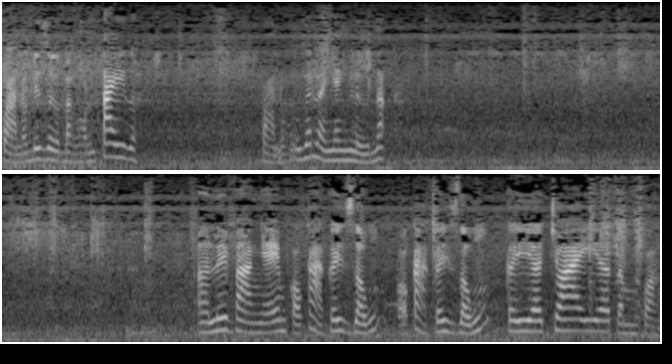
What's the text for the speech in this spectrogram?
Quả nó bây giờ bằng ngón tay rồi. Quả nó cũng rất là nhanh lớn ạ. À, lê vàng nhà em có cả cây giống có cả cây giống cây choai tầm khoảng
